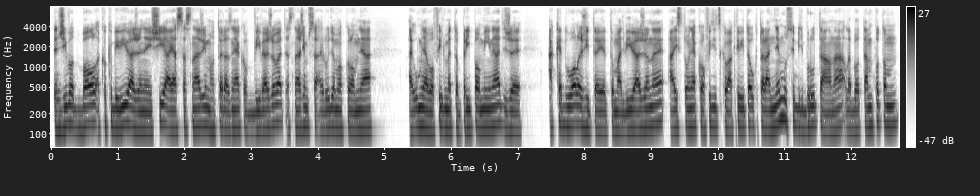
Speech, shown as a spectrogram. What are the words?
ten život bol ako keby vyváženejší a ja sa snažím ho teraz nejako vyvažovať a snažím sa aj ľuďom okolo mňa, aj u mňa vo firme to pripomínať, že aké dôležité je to mať vyvážené aj s tou nejakou fyzickou aktivitou, ktorá nemusí byť brutálna, lebo tam potom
